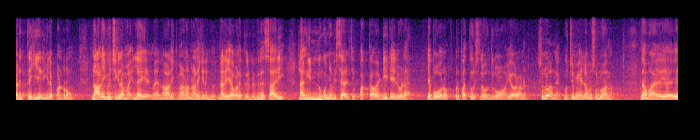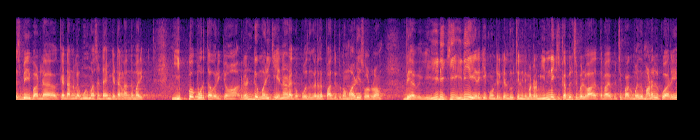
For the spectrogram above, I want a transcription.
அடுத்த ஹியரிங்கில் பண்ணுறோம் நாளைக்கு வச்சுக்கலாமா? இல்லை நாளைக்கு வேணாம். நாளைக்கு எனக்கு நிறையா வழக்குகள் இருக்குது. சாரி நாங்கள் இன்னும் கொஞ்சம் விசாரித்து பக்காவாக டீட்டெயிலோட எப்போ வரும்? ஒரு பத்து வருஷத்தில் வந்துடுவோம் ஐயோடான்னு சொல்லுவாங்க. கூச்சமே இல்லாமல் சொல்லுவாங்க. இதான் எஸ்பிஐ பாண்டில் கேட்டாங்கள்ல மூணு மாதம் டைம் கேட்டாங்களா அந்த மாதிரி. இப்போ பொறுத்த வரைக்கும் ரெண்டு மணிக்கு என்ன நடக்க போகுதுங்கிறத பார்த்துட்ருக்கோம் மறுபடியும் சொல்கிறோம் இடிக்கு இடியை இறக்கி கொண்டிருக்கிறது உச்சநீதிமன்றம் இன்னைக்கு கபில் சிபல் வாதத்தை வச்சு பார்க்கும்போது மணல் குவாரி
